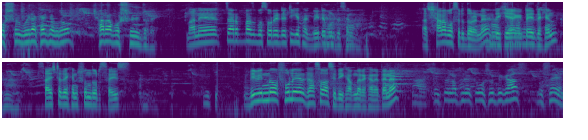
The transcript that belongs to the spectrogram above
বছর বই রাখাই যাব সারা বছরই ধরে। মানে চার পাঁচ বছর এটা টিকে থাকবে এটা বলতেছেন। হ্যাঁ, আর সারা বছর ধরে না? হ্যাঁ, দেখি এক একটাই দেখেন। হ্যাঁ। সাইজটা দেখেন সুন্দর সাইজ বিভিন্ন ফুলের গাছও আছে দেখি আপনার এখানে তাই না? হ্যাঁ এটা আপনার একটা ওষুধি গাছ বুঝছেন?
